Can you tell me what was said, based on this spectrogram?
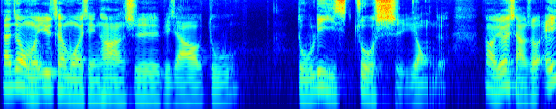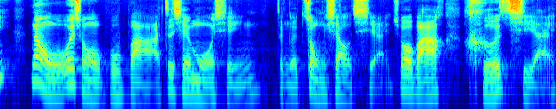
但是我们预测模型通常是比较独独立做使用的。那我就想说，哎，那我为什么不把这些模型整个重效起来，就把它合起来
